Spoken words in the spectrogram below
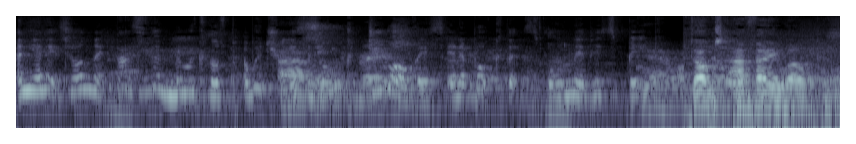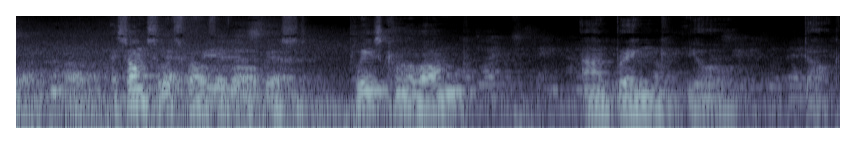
And yet it's only, that's the miracle of poetry, ah, isn't it? You can do all this in a book that's only this big. Dogs are very welcome. It's on till the 12th of August. Please come along and bring your dog.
